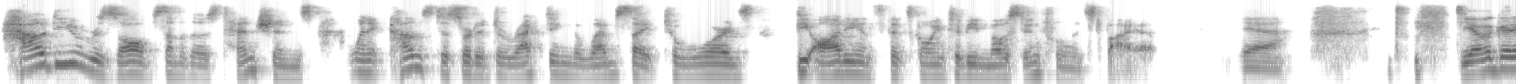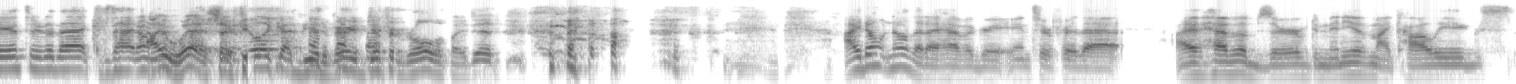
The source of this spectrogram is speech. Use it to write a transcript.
How do you resolve some of those tensions when it comes to sort of directing the website towards the audience that's going to be most influenced by it? Yeah. Do you have a good answer to that? Because i don't i wish. I, I feel like i'd be in a very different role if i did. I don't know that i have a great answer for that I have observed many of my colleagues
